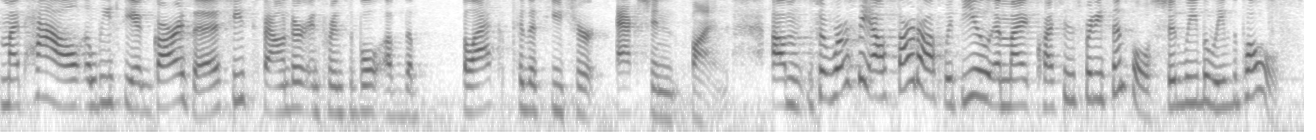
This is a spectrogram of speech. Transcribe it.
my pal, Alicia Garza. She's founder and principal of the Black to the Future Action Fund. Um, so, Roshni, I'll start off with you, and my question is pretty simple. Should we believe the polls?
